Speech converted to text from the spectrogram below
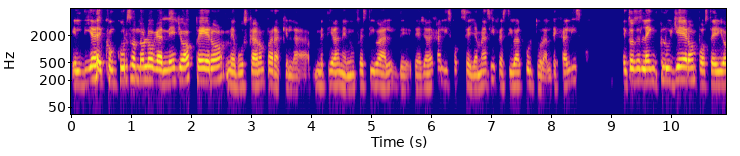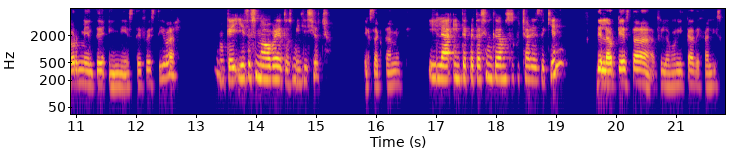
El día del concurso no lo gané yo, pero me buscaron para que la metieran en un festival de, de allá de Jalisco, que se llama así Festival Cultural de Jalisco. Entonces la incluyeron posteriormente en este festival. Ok, y esa es una obra de 2018. Exactamente. ¿Y la interpretación que vamos a escuchar es de quién? De la Orquesta Filarmónica de Jalisco.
